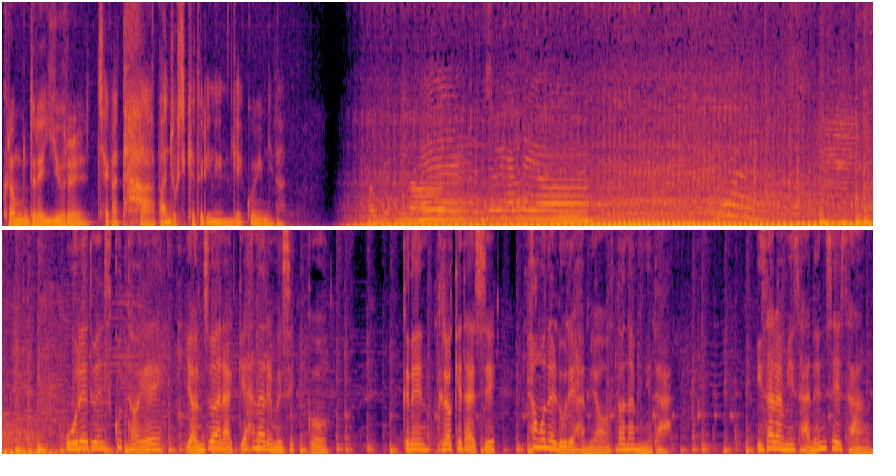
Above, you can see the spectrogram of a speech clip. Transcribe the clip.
그런 분들의 이유를 제가 다 만족시켜 드리는 게 꿈입니다. 오래된 스쿠터에 연주한 악기 하나를 무싣고 그는 그렇게 다시 평온을 노래하며 떠납니다. 이 사람이 사는 세상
